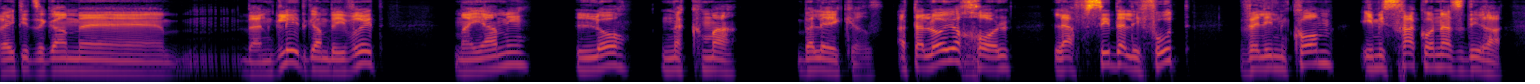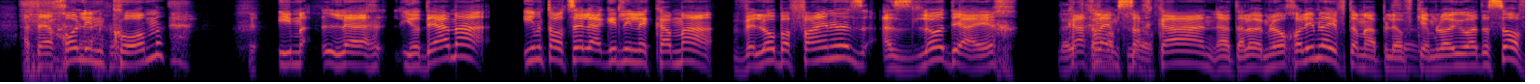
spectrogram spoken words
ראיתי את זה גם אה, באנגלית, גם בעברית. מיאמי לא נקמה בלייקרס. אתה לא יכול להפסיד אליפות ולנקום עם משחק עונה סדירה. אתה יכול לנקום עם, יודע מה, אם אתה רוצה להגיד לי נקמה ולא ב Finals, אז לא יודע איך. קח להם שחקן, אתה לא, הם לא יכולים להעיף אותם מהפלייאוף כי הם לא יהיו עד הסוף.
